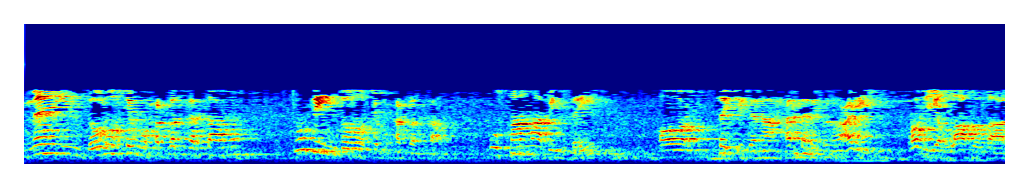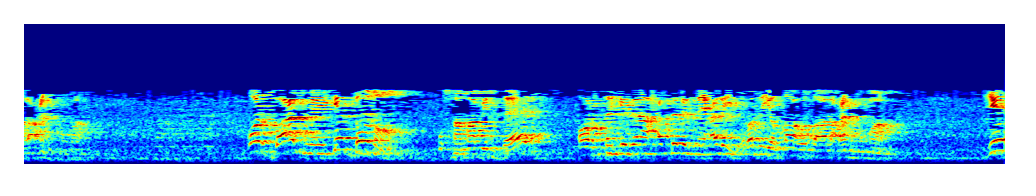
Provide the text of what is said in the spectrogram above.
میں ان دونوں سے محبت کرتا ہوں، تو بھی ان دونوں سے محبت کا ہوں۔ اسامہ بن زئی اور سیدنا حسن بن علی رضی اللہ تعالی عنہما۔ اور بعد میں یہ دونوں، اسامہ بن زید اور سیدنا حسن بن علی رضی اللہ تعالی عنہما۔ یہ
